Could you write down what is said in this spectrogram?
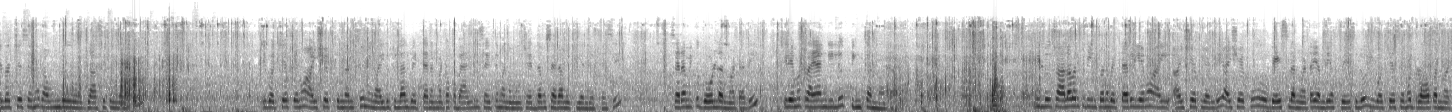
ఇవి వచ్చేసేమో రౌండ్ గ్లాసీ కుందన్స్. ఇవి వచ్చేసేమో ఐ షేప్ కుందన్స్. నేను ఐదు తులాలు పెట్టానమాట ఒక బ్యాంగిల్స్ అయితే మనము చేద్దాం సెరామిక్ అని చెప్పేసి. సెరామిక్ గోల్డ్ అనమాట అది. ఇదేమో ట్రయాంగిల్ పింక్ అనమాట వీళ్ళు చాలా వరకు దీంట్లోనే పెట్టారు. ఏమో ఐ ఐ షేప్ అండి. ఐ షేప్ బేస్లు అనమాట ఎండిఎఫ్ బేస్లు. ఇవి వచ్చేసేమో డ్రాప్ అనమాట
